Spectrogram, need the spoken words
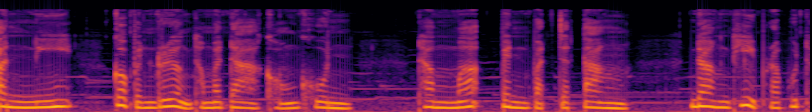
อันนี้ก็เป็นเรื่องธรรมดาของคุณ ธรรมะ เป็นปัจจตัง ดังที่พระพุทธ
